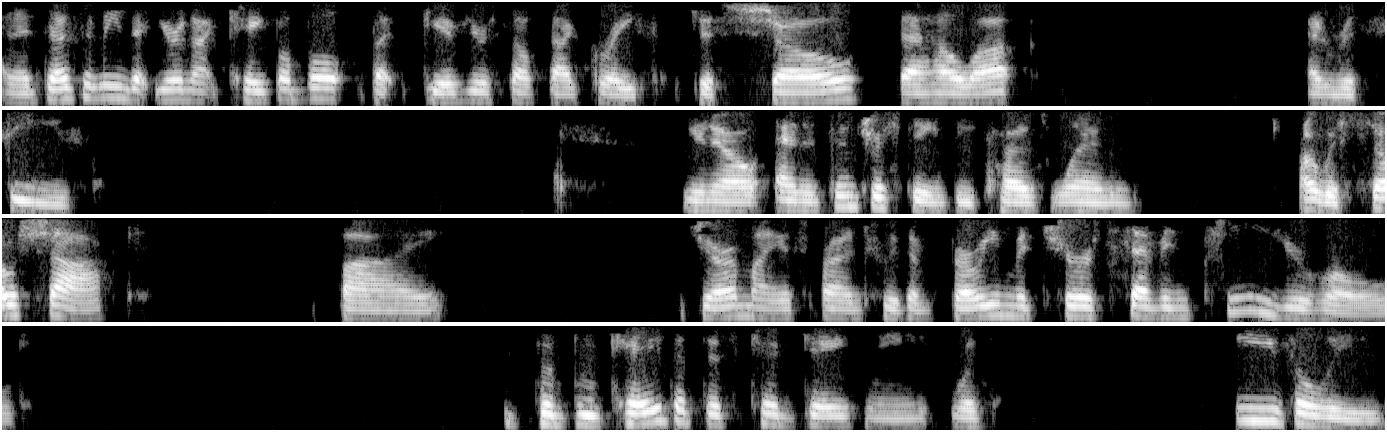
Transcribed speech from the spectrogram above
And it doesn't mean that you're not capable, but give yourself that grace. Just show the hell up and receive. You know, and it's interesting because when I was so shocked by Jeremiah's friend, who's a very mature 17-year-old, the bouquet that this kid gave me was easily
